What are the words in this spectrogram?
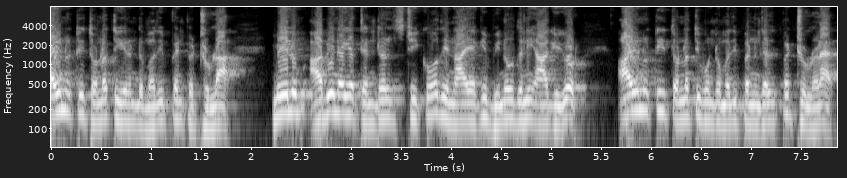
ஐநூற்றி தொண்ணூத்தி இரண்டு மதிப்பெண் பெற்றுள்ளார். மேலும் அபிநய தென்றல் ஸ்ரீகோதி நாயகி வினோதினி ஆகியோர் ஐநூத்தி தொண்ணூத்தி ஒன்று மதிப்பெண்கள் பெற்றுள்ளனர்.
